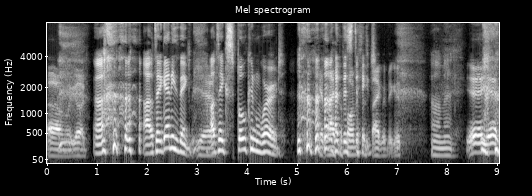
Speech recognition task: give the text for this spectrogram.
Oh my god. I'll take anything. Yeah. I'll take spoken word. At this stage. back would be good. Oh man. Yeah, yeah.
